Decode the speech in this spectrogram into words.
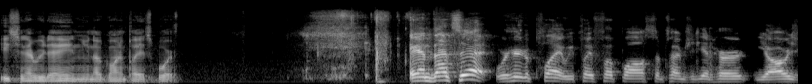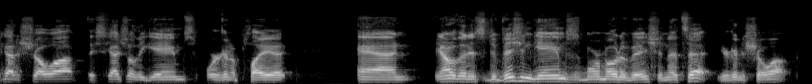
each and every day, and you know, going and play a sport. And that's it. We're here to play. We play football. Sometimes you get hurt. You always got to show up. They schedule the games. We're going to play it. And you know that it's division games is more motivation. That's it. You're going to show up.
